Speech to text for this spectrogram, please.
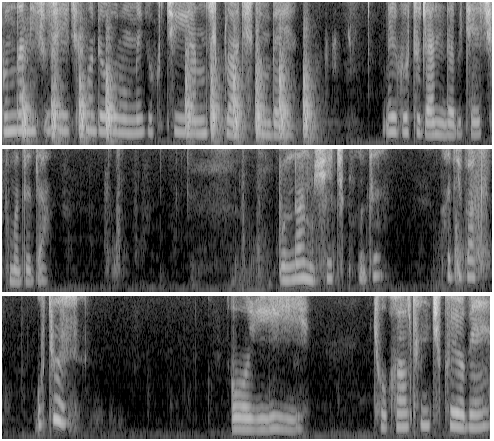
Bundan hiçbir şey çıkmadı oğlum. Mega kutuyu yanlışlıkla açtım be. Mega kutudan da bir şey çıkmadı da. Bundan bir şey çıkmadı. Hadi bak. 30. Oy. Çok altın çıkıyor be.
